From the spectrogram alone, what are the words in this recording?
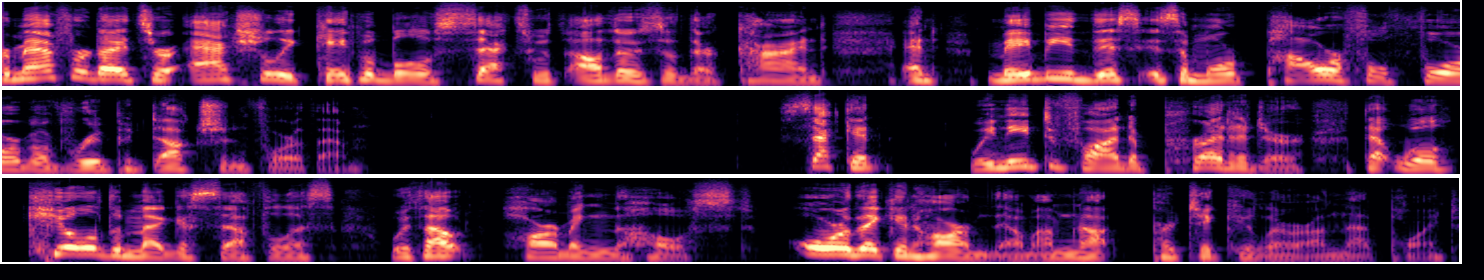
Hermaphrodites are actually capable of sex with others of their kind, and maybe this is a more powerful form of reproduction for them. Second, we need to find a predator that will kill the megacephalus without harming the host. Or they can harm them, I'm not particular on that point.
